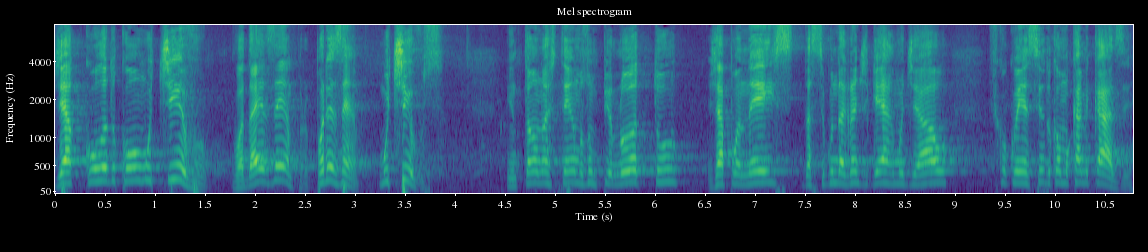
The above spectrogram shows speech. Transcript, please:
de acordo com o motivo. Vou dar exemplo. Por exemplo, motivos. Então, nós temos um piloto japonês da Segunda Grande Guerra Mundial, ficou conhecido como kamikaze.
